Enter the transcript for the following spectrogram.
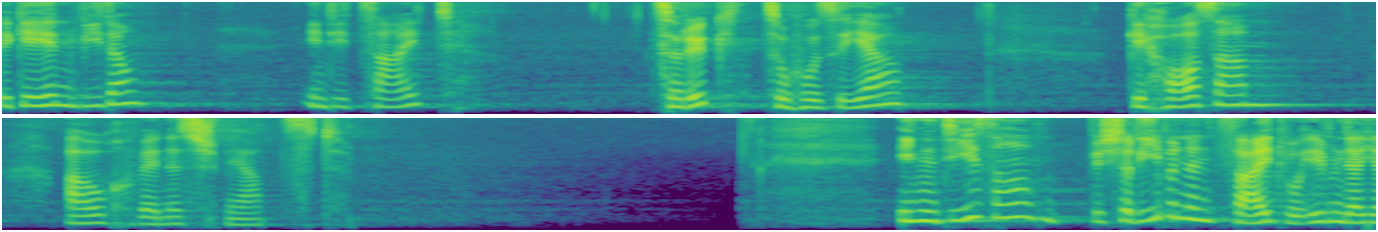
Wir gehen wieder in die Zeit zurück zu Hosea, Gehorsam, auch wenn es schmerzt. In dieser beschriebenen Zeit, wo eben der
